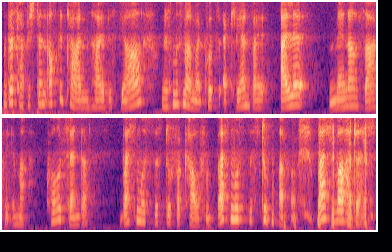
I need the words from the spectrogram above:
Und das habe ich dann auch getan, ein halbes Jahr. Und das muss man mal kurz erklären, weil alle Männer sagen immer, Callcenter, was musstest du verkaufen? Was musstest du machen? Was war das?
